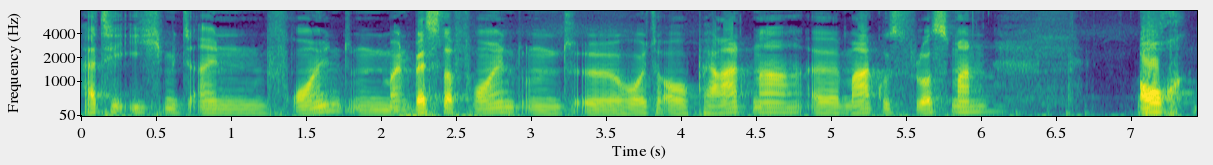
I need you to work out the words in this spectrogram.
hatte ich mit einem Freund und mein bester Freund und äh, heute auch Partner, äh, Markus Flossmann, auch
